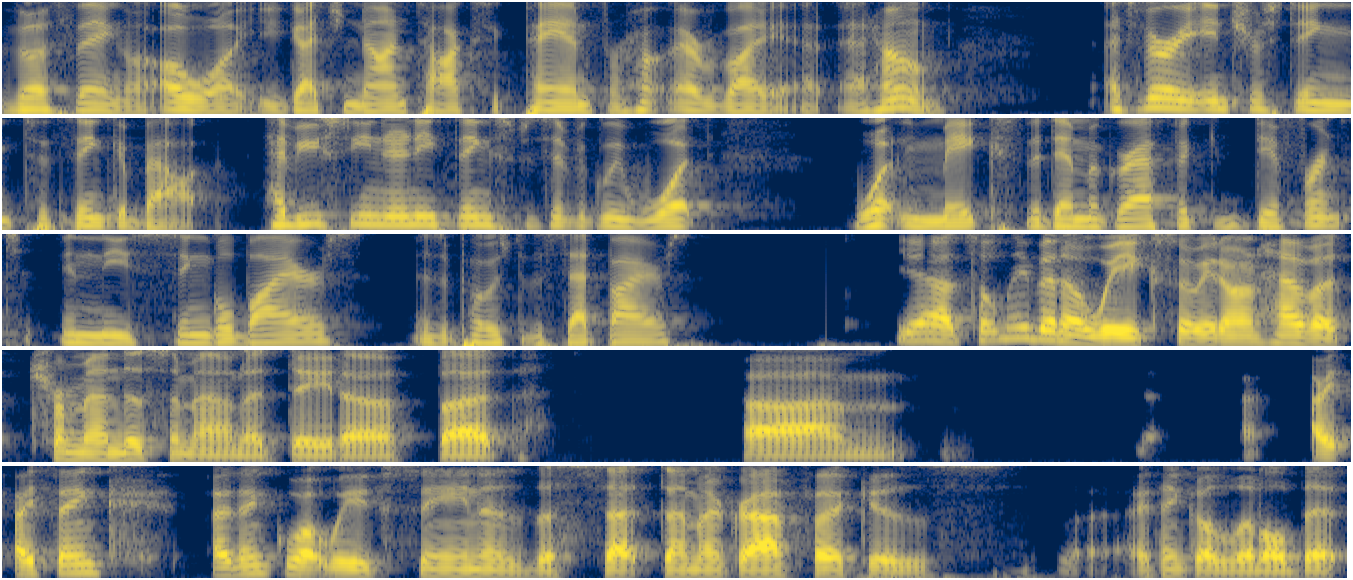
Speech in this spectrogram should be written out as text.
the thing. Oh, well, you got your non toxic pan for everybody at, at home. That's very interesting to think about. Have you seen anything specifically what what makes the demographic different in these single buyers as opposed to the set buyers? Yeah, it's only been a week, so we don't have a tremendous amount of data, but um, I, I think I think what we've seen is the set demographic is I think a little bit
